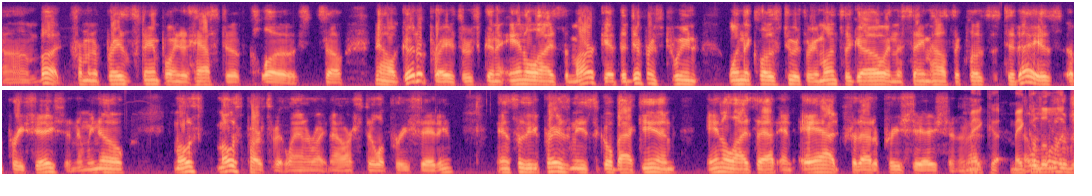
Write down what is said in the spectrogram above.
um, but from an appraisal standpoint, it has to have closed. So now a good appraiser is going to analyze the market. The difference between one that closed two or three months ago and the same house that closes today is appreciation, and we know most most parts of Atlanta right now are still appreciating. And so the appraiser needs to go back in, analyze that, and add for that appreciation. And Make a make a little the reasons-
